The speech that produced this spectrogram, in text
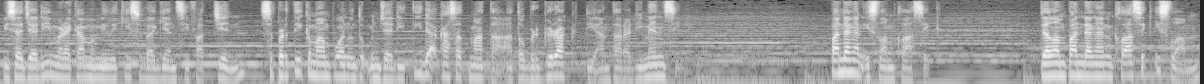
bisa jadi mereka memiliki sebagian sifat jin, seperti kemampuan untuk menjadi tidak kasat mata atau bergerak di antara dimensi. Pandangan Islam klasik dalam pandangan klasik Islam,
